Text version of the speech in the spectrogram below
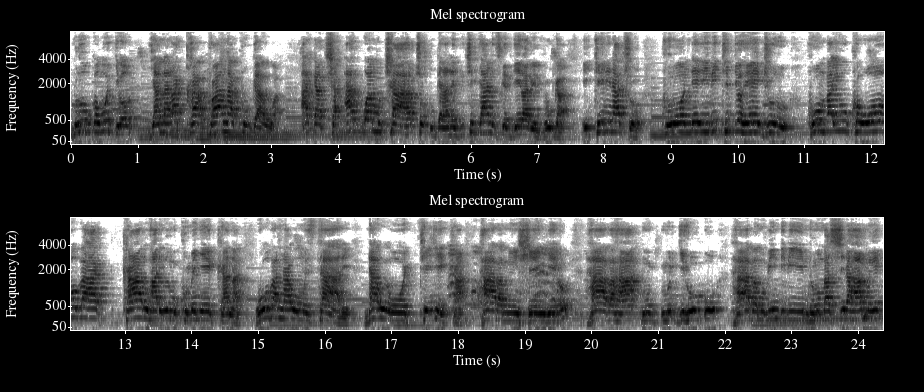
muri ubwo buryo yamara ka- kwanka kugawa agaca agwa mu caha co kugarariza ico ivyanditswe vyera bivuga. Ikindi naco kurondera ibiti vyo hejuru kumva yuko woba karuhariwe mu kumenyekana woba nawe umusitari nawe wotegeka haba mu ishengero haba ha- mu- gihugu haba mu bindi bintu mu mashirahamwe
